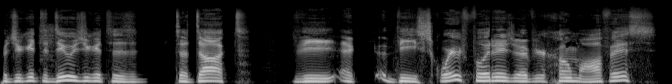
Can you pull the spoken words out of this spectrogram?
what you get to do is you get to deduct the uh, the square footage of your home office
